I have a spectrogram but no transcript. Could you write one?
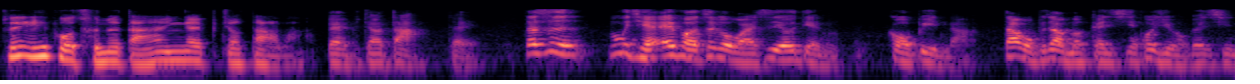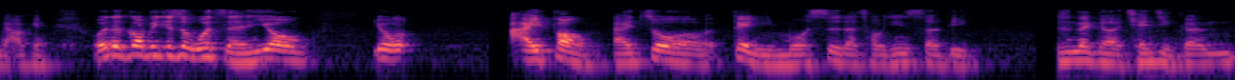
所以 Apple 存的答案应该比较大吧？对，比较大，对。但是目前 Apple 这个我还是有点诟病的，但我不知道有没有更新，或许有更新的。OK，我的诟病就是我只能用用 iPhone 来做电影模式的重新设定，就是那个前景跟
